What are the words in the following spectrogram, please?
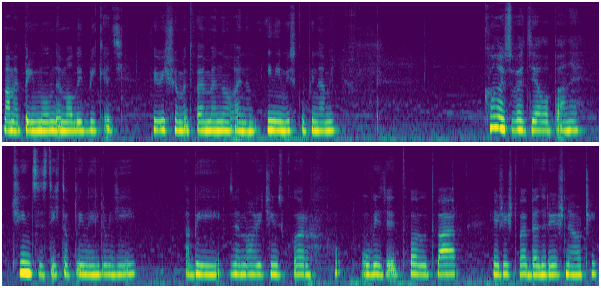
máme prímluvné modlitby, keď vyvyšujeme Tvoje meno aj nad inými skupinami. Konaj svoje dielo, Pane, čím cez týchto vplyvných ľudí, aby sme mohli čím skôr uvidieť Tvoju tvár, Ježiš, Tvoje bezriešné oči.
